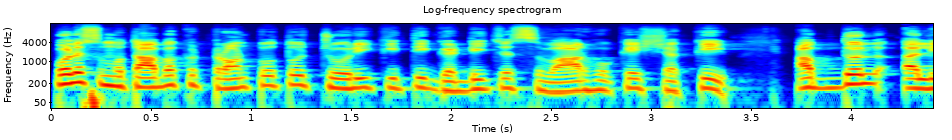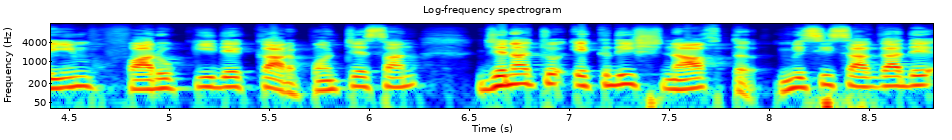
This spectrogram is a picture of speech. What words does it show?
ਪੁਲਿਸ ਮੁਤਾਬਕ ਟੋਰਾਂਟੋ ਤੋਂ ਚੋਰੀ ਕੀਤੀ ਗੱਡੀ 'ਚ ਸਵਾਰ ਹੋ ਕੇ ਸ਼ੱਕੀ ਅਬਦੁਲ ਅਲੀਮ ਫਾਰੂਕੀ ਦੇ ਘਰ ਪਹੁੰਚੇ ਸਨ, ਜਿਨ੍ਹਾਂ 'ਚੋਂ ਇੱਕ ਦੀ ਸ਼ਨਾਖਤ ਮਿਸੀਸਾਗਾ ਦੇ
